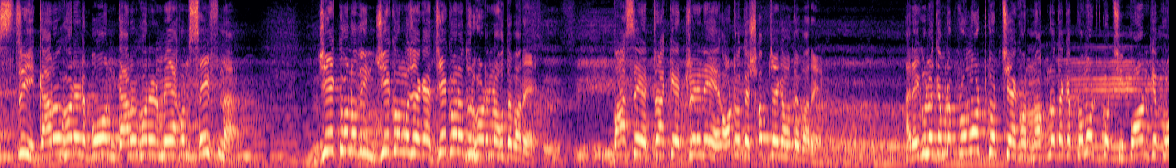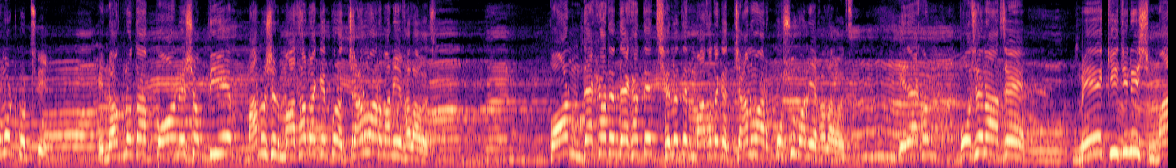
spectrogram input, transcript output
স্ত্রী, কারও ঘরের বোন, কারও ঘরের মেয়ে এখন সেফ না। যে কোনো দিন, যে কোনো জায়গায়, যে কোনো দুর্ঘটনা হতে পারে। বাসে, ট্রাকে, ট্রেনে, অটোতে সব জায়গায় হতে পারে। আর এগুলোকে আমরা প্রমোট করছি এখন, নগ্নতাকে প্রমোট করছি পর্নকে প্রমোট করছি। এই নগ্নতা পর্ন এসব দিয়ে মানুষের মাথাটাকে পুরো জানোয়ার বানিয়ে ফেলা হয়েছে। পর্ন দেখাতে দেখাতে ছেলেদের মাথাটাকে জানোয়ার পশু বানিয়ে ফেলা হয়েছে। এরা এখন বোঝে না যে মেয়ে কি জিনিস, মা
